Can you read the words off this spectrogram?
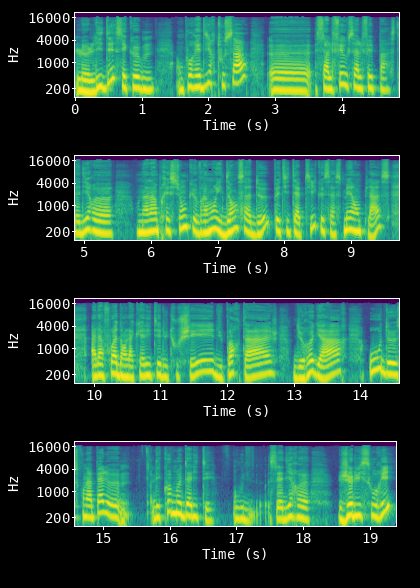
L'idée, c'est que hum, on pourrait dire tout ça, euh, ça le fait ou ça le fait pas. C'est-à-dire, euh, on a l'impression que vraiment ils dansent à deux, petit à petit, que ça se met en place, à la fois dans la qualité du toucher, du portage, du regard, ou de ce qu'on appelle les comodalités, c'est-à-dire euh, je lui souris,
